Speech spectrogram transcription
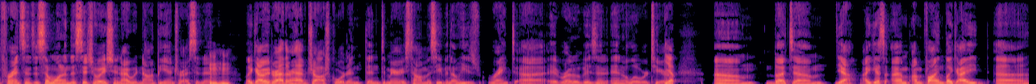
for instance, is someone in this situation I would not be interested in. Mhm. Like, I would rather have Josh Gordon than Demaryius Thomas, even though he's ranked uh at Rotoviz in, in a lower tier. Yep. Um, but um, yeah, I guess I'm I'm fine. Like I uh.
